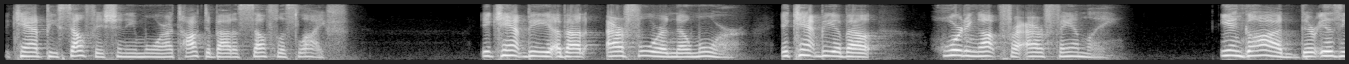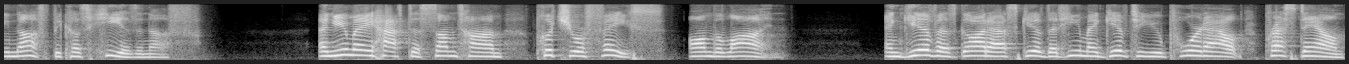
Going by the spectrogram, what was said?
We can't be selfish anymore. I talked about a selfless life. It can't be about our four and no more. It can't be about hoarding up for our family. In God, there is enough because He is enough. And you may have to sometime put your faith on the line and give as God asks give, that He may give to you, poured out, pressed down,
